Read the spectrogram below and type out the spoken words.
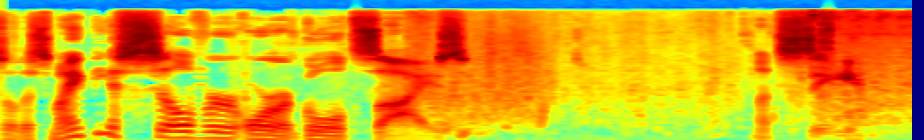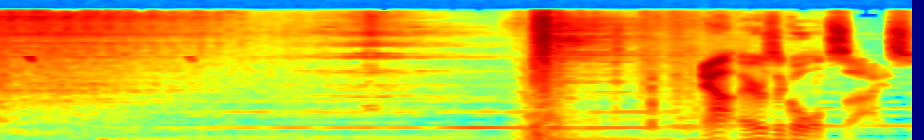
So this might be a silver or a gold size. Let's see. Yeah, there's a gold size.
